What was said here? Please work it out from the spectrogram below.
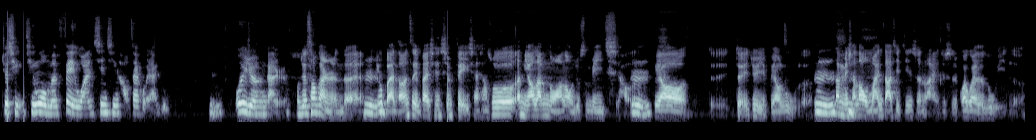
就请请我们废完心情好再回来录。嗯，我也觉得很感人，我觉得超感人的，嗯，因为我本来打算这礼拜先先废一下，想说啊你要懒惰啊，那我就顺便一起好了，嗯，不要。对对，就也不要录了。嗯，但没想到我们还是打起精神来，就是乖乖的录音了。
